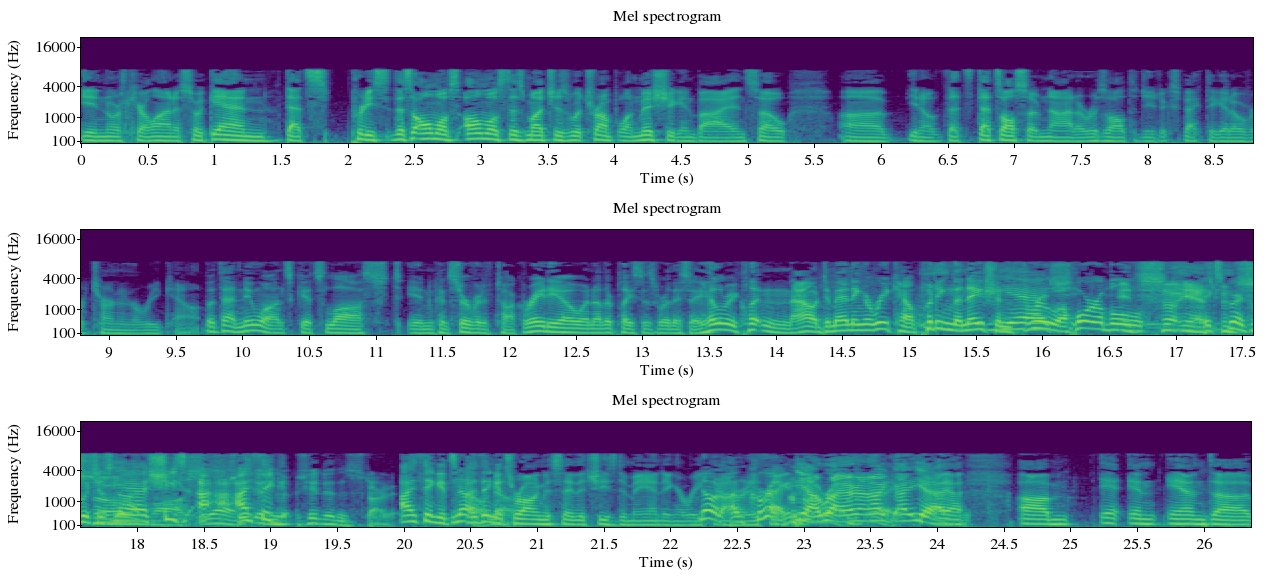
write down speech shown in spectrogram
in North Carolina. So again, that's pretty. That's almost almost as much as what Trump won Michigan by, and so uh, you know that's that's also not a result that you'd expect to get overturned in a recount. But that nuance gets lost in conservative talk radio and other places where they say Hillary Clinton now demanding a recount, putting the nation Yeah, through a horrible so- yeah, it's been experience, which is so not. Yeah, she's. I, I She think. didn't- she didn't start it. I think it's. No, I think no. it's wrong to say that she's demanding a No, recount. no, or I'm anything. correct. Yeah, right. Right, I- I- right. yeah, Yeah. yeah. Um, and and uh,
